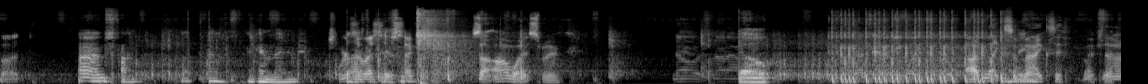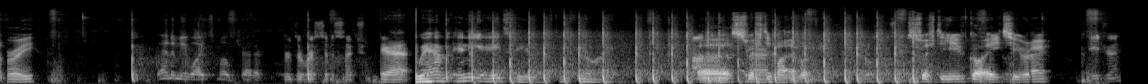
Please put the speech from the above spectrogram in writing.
but Oh, it's fine. I can manage. where's the rest of the have to section? is that our white smoke? No, it's not our. No. I'd like some mags if, if they're free. Enemy white smoke cheddar. Where's the rest of the section? Yeah. Do we have any HC left? I feel like. Uh, Swifty might have a. Swifty, you've got A2, right? Adrian?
